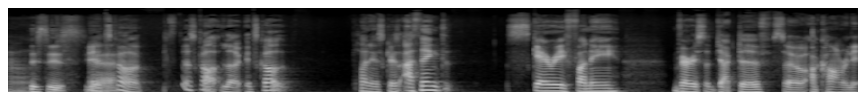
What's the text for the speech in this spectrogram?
Hmm. This is yeah. It's got it's got look, it's got plenty of scares. I think scary, funny, very subjective. So I can't really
